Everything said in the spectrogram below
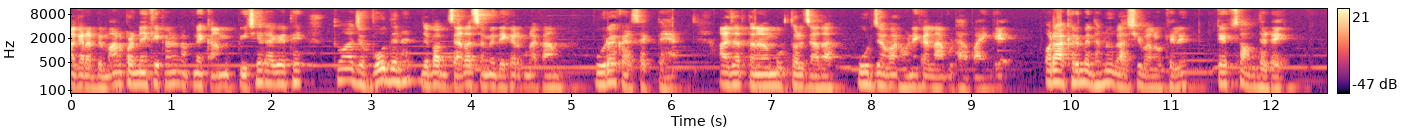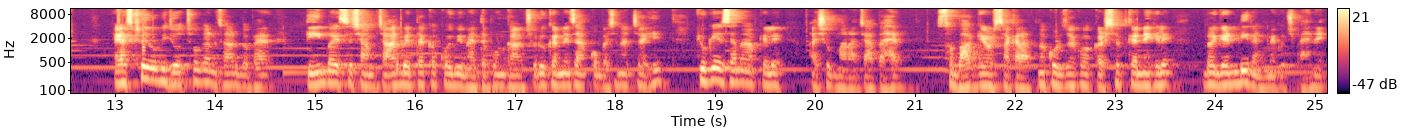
अगर आप बीमार पड़ने के कारण अपने काम में पीछे रह गए थे तो आज वो दिन है जब आप ज़्यादा समय देकर अपना काम पूरा कर सकते हैं। आज आप तनाव मुक्त और ज़्यादा ऊर्जावान होने का लाभ उठा पाएँगे। और आखिर में धनु राशि वालों के लिए tips on the day. Astroyogi ज्योतिषों के अनुसार दोपहर तीन बजे से शाम चार बजे तक का कोई भी महत्वपूर्ण काम शुरू करने से आपको बचना चाहिए, क्योंकि इस समय आपके लिए अशुभ माना जाता है। सौभाग्य और सकारात्मक ऊर्जा को आकर्षित करने के लिए बरगंडी रंग में कुछ पहने।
